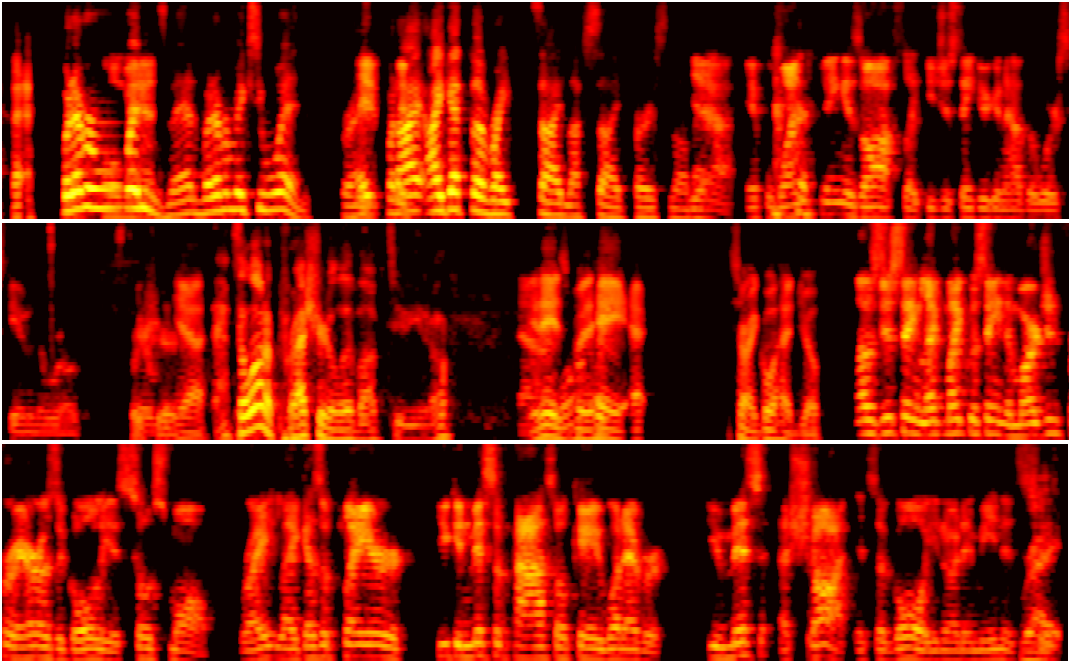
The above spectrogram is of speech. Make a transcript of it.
whatever Oh, wins, man. Whatever makes you win, right? If- but if- I I get the right side, left side first, and all that. Yeah, if one thing is off, like you just think you're gonna have the worst game in the world. For There sure. we- yeah, it's a lot of pressure to live up to, you know. Yeah. it is. Well, But hey, uh, sorry. Go ahead, Joe. I was just saying, like Mike was saying, the margin for error as a goalie is so small, right? Like as a player, you can miss a pass, okay, whatever. If you miss a shot, it's a goal. You know what I mean? It's Right.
